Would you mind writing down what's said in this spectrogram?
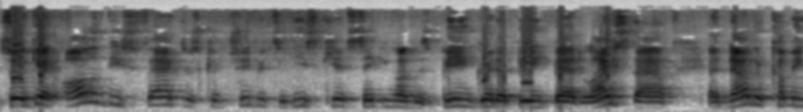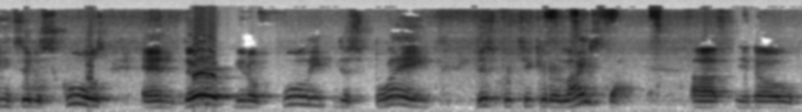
So again, all of these factors contribute to these kids taking on this being good at being bad lifestyle, and now they're coming into the schools and they're you know fully displaying this particular lifestyle. Uh, you know,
